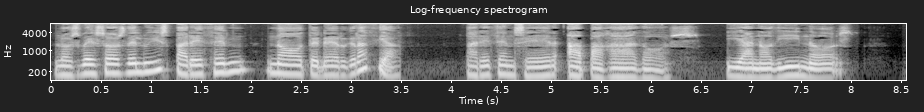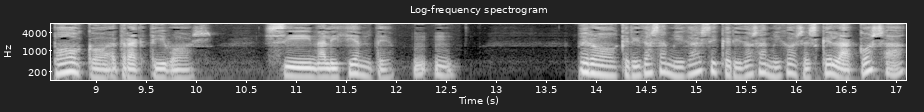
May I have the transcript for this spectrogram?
Los besos de Luis parecen no tener gracia. Parecen ser apagados y anodinos, poco atractivos, sin aliciente. Pero, queridas amigas y queridos amigos, es que la cosa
